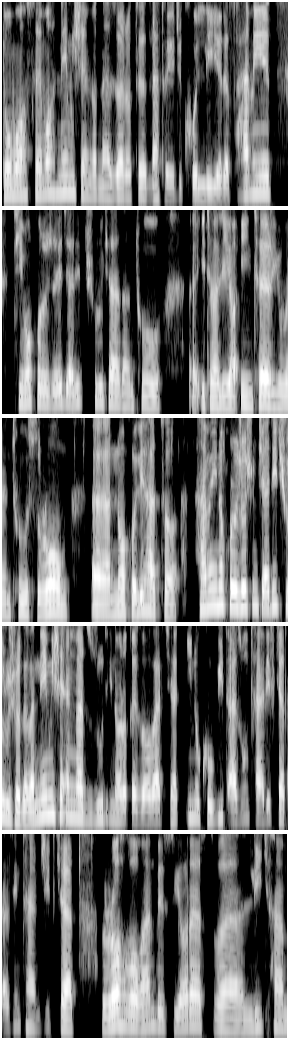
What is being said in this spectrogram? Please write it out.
دو ماه سه ماه نمیشه انقدر نظرات نتایج کلی گرفت. همه تیما پروژه جدید شروع کردن تو ایتالیا اینتر یوونتوس روم ناپولی حتی. همه اینا پروژهشون جدید شروع شده و نمیشه انقدر زود اینا رو قضاوت کرد. اینو کوبید از اون تعریف کرد از این تمجید کرد. راه واقعا بسیار است و لیگ هم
